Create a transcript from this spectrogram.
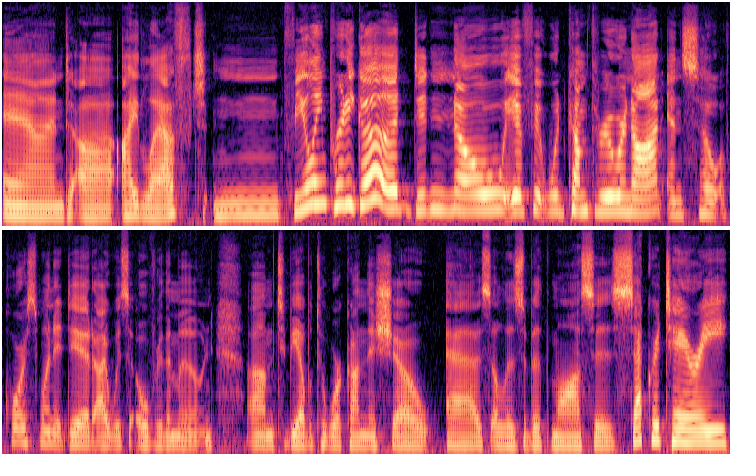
and uh, I left mm, feeling pretty good. Didn't know if it would come through or not, and so of course when it did, I was over the moon um, to be able to work on this show as Elisabeth Moss's secretary,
